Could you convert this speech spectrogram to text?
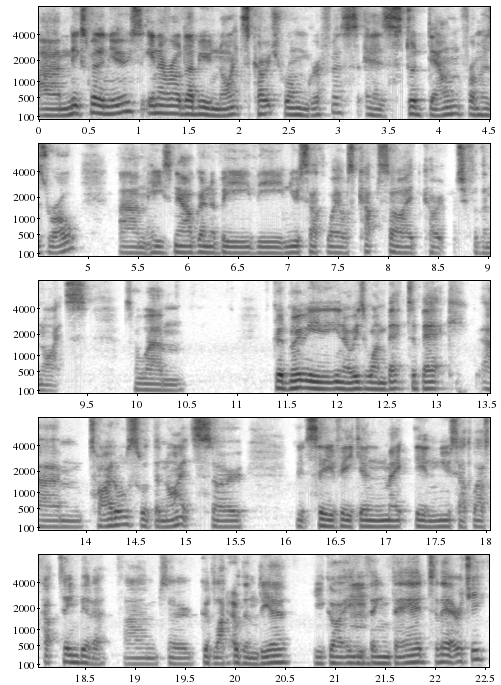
Um, next bit of news: NRLW Knights coach Ron Griffiths has stood down from his role. Um, he's now going to be the New South Wales Cup side coach for the Knights. So, um, good movie. You know, he's won back to back titles with the Knights. So, let's see if he can make the New South Wales Cup team better. Um, so good luck yep. with him there. You got mm. anything to add to that, Richie?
